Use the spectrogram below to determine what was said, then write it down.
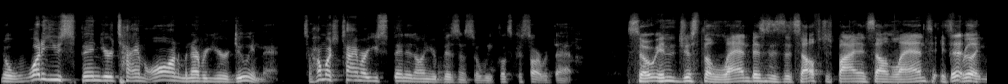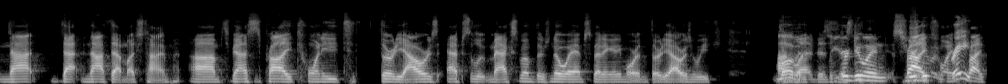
you know, what do you spend your time on whenever you're doing that? So how much time are you spending on your business a week? Let's start with that. So in just the land business itself, just buying and selling land, it's it. really not that not that much time. Um, to be honest, it's probably twenty to thirty hours, absolute maximum. There's no way I'm spending any more than thirty hours a week. Love it. Business. So you're doing, so you're doing 20, great. Probably,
